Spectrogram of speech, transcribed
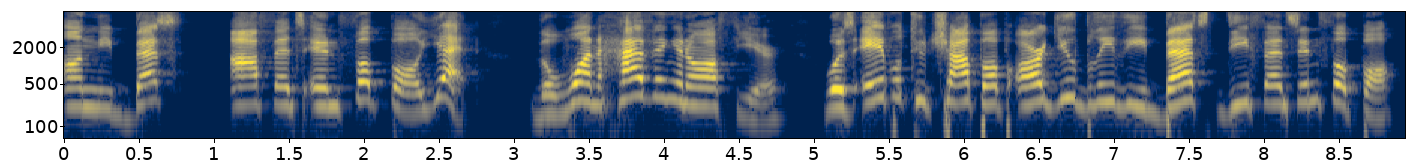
on the best offense in football. Yet, the one having an off year was able to chop up arguably the best defense in football,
